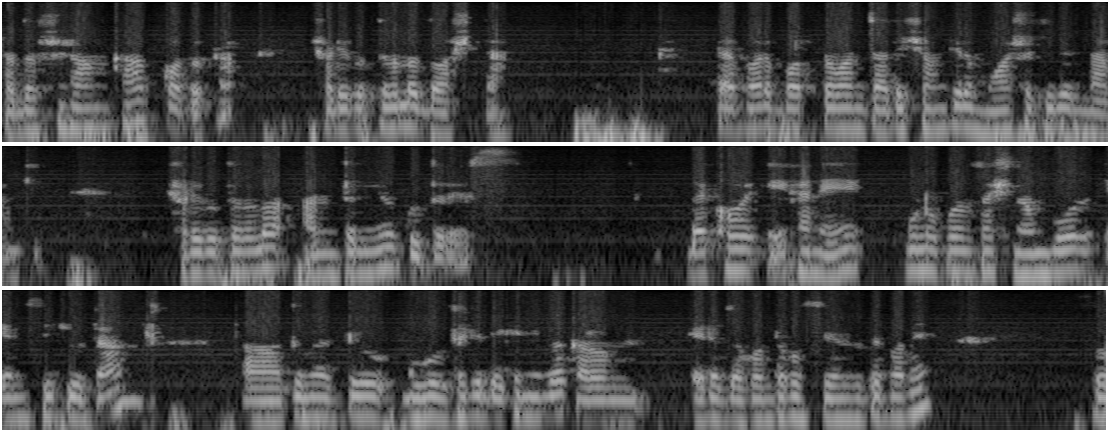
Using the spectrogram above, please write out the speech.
সদস্য সংখ্যা কতটা? সঠিক উত্তর হলো দশটা। তারপর বর্তমান জাতিসংঘের মহাসচিবের নাম কি? সঠিক উত্তর হলো আন্তনিও গুতেরেস। দেখো, এখানে উনপঞ্চাশ নম্বর এমসিকিউটা তুমি একটু গুগল থেকে দেখে নিবে, কারণ এটা যখন তখন চেঞ্জ হতে পারে। তো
